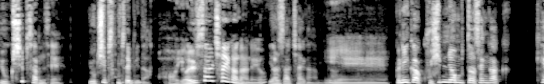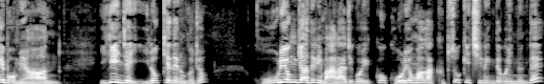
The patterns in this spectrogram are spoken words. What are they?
63세. 63세입니다. 아, 10살 차이가 나네요. 10살 차이가 납니다. 예. 그러니까 90년부터 생각해 보면 이게 이제 이렇게 되는 거죠. 고령자들이 많아지고 있고 고령화가 급속히 진행되고 있는데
